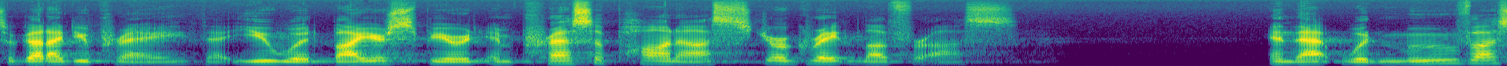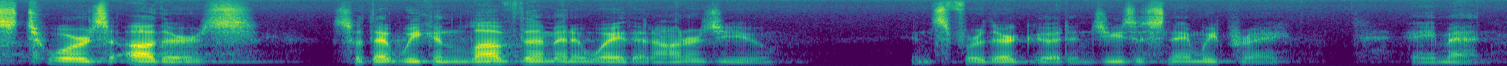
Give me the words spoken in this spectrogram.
So, God, I do pray that you would, by your Spirit, impress upon us your great love for us, and that would move us towards others so that we can love them in a way that honors you and for their good. In Jesus' name we pray. Amen.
